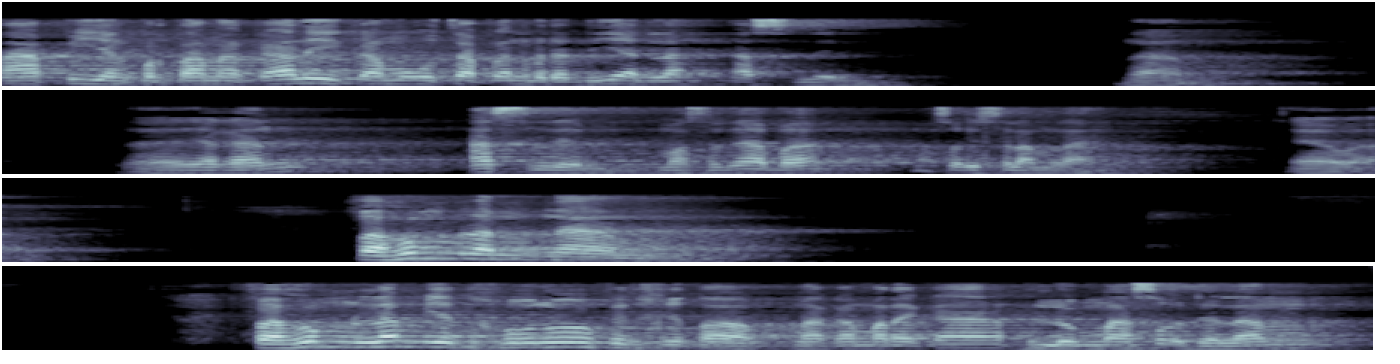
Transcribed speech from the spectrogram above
tapi yang pertama kali kamu ucapkan pada dia adalah aslim. Nah, ya kan? Aslim, maksudnya apa? Masuk Islam lah. Ya, Pak. Fahum lam nam Fahum lam yadkhulu fil khitab, maka mereka belum masuk dalam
